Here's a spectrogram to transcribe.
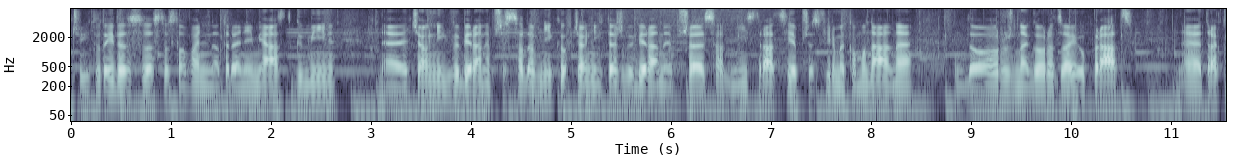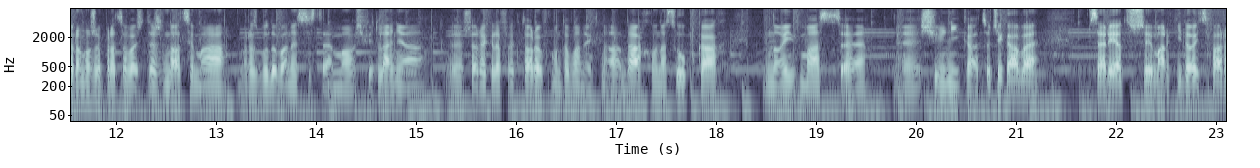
czyli tutaj do zastosowań na terenie miast, gmin. Ciągnik wybierany przez sadowników, ciągnik też wybierany przez administrację, przez firmy komunalne do różnego rodzaju prac. E, Traktor może pracować też w nocy, ma rozbudowany system oświetlenia, e, szereg reflektorów montowanych na dachu, na słupkach, no i w masce e, silnika. Co ciekawe, seria 3 marki Deutzfahr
